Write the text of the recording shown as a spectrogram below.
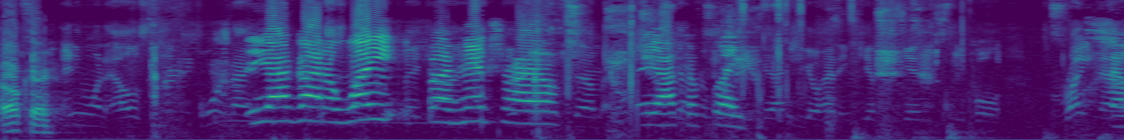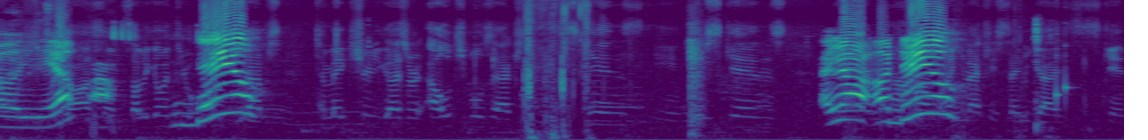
Okay. Y'all gotta wait for next round. Yeah, I can play right now. So, yep. Awesome. So I'll be going through Damn. all steps to make sure you guys are eligible to actually get skins, your skins. I got a um, deal. I can actually send you guys skins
